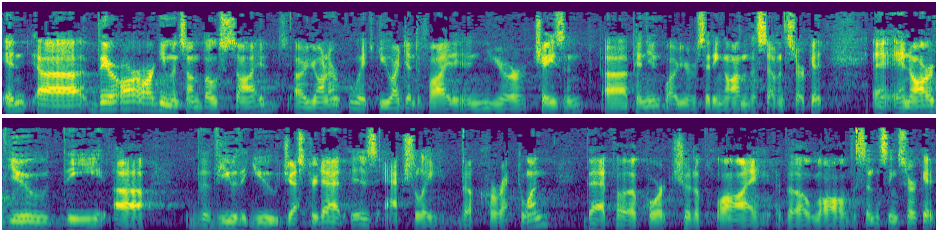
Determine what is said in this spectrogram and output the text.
And, uh, there are arguments on both sides, uh, Your Honor, which you identified in your Chazen opinion while you were sitting on the Seventh Circuit. In our view, the uh, the view that you gestured at is actually the correct one, that the court should apply the law of the sentencing circuit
